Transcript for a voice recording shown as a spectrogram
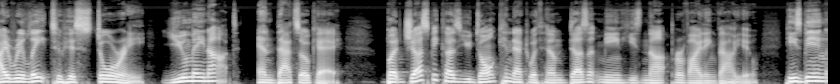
I relate to his story. You may not, and that's okay. But just because you don't connect with him doesn't mean he's not providing value. He's being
